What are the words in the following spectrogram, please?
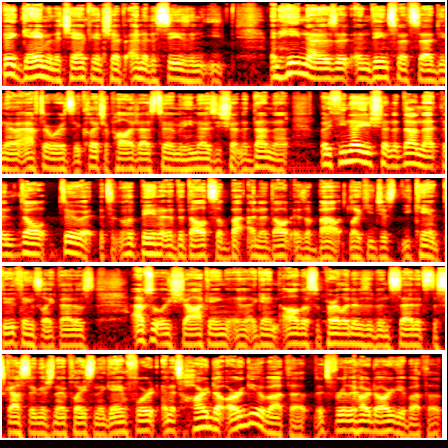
big game in the championship end of the season. And he knows it. And Dean Smith said, you know, afterwards that Klich apologized to him and he knows he shouldn't have done that. But if you know you shouldn't have done that, then don't do it. It's what being an adult's about, an adult is about. Like you just you can't do things like that. It was absolutely shocking. And again, all the superlatives have been said. It's disgusting. There's no place in the game for it, and it's hard to argue about that. It's really hard to argue about that.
